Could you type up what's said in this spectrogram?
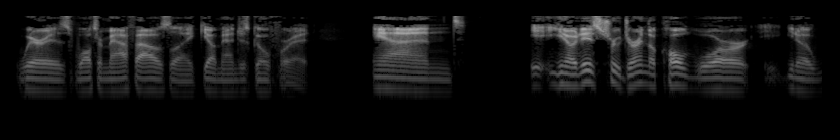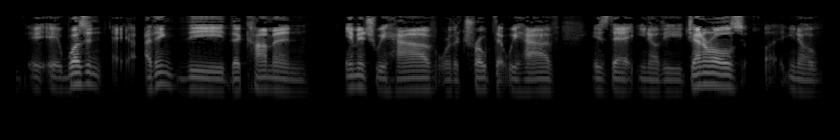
Whereas Walter Matthau's like, yo, man, just go for it. And, it, you know, it is true. During the Cold War, you know, it, it wasn't, I think the, the common image we have or the trope that we have is that you know the generals uh, you know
